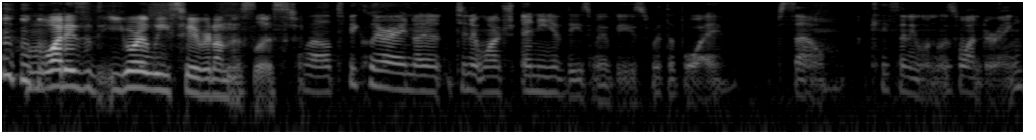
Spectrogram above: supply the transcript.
what is your least favorite on this list? Well, to be clear, I n- didn't watch any of these movies with a boy. So, in case anyone was wondering.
